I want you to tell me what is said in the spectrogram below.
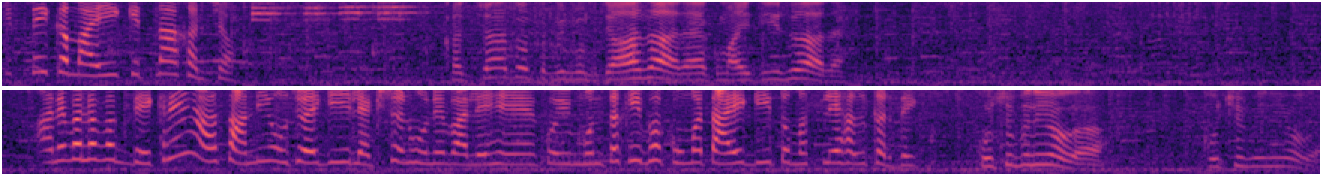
कितनी कमाई कितना खर्चा? खर्चा तो तकरीबन पचास हज़ार है कमाई तीस हज़ार है। आने वाला वक्त देख रहे हैं आसानी हो जाएगी इलेक्शन होने वाले हैं कोई मुंतखब हुकूमत आएगी तो मसले हल कर देगी कुछ भी नहीं होगा कुछ भी नहीं होगा।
